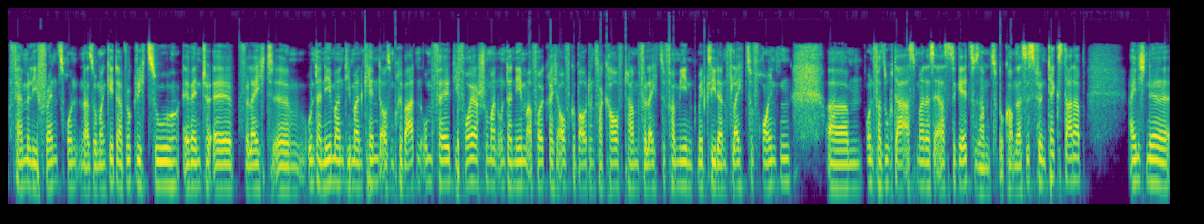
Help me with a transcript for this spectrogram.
Family Friends Runden. Also man geht da wirklich zu eventuell vielleicht ähm, Unternehmern, die man kennt aus dem privaten Umfeld, die vorher schon mal ein Unternehmen erfolgreich aufgebaut und verkauft haben, vielleicht zu Familienmitgliedern, vielleicht zu Freunden ähm, und versucht da erstmal das erste Geld zusammenzubekommen. Das ist für ein Tech-Startup eigentlich eine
